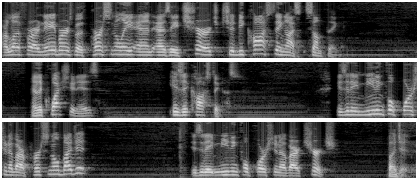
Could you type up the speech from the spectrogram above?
Our love for our neighbors, both personally and as a church, should be costing us something. And the question is, is it costing us? Is it a meaningful portion of our personal budget? Is it a meaningful portion of our church budget?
